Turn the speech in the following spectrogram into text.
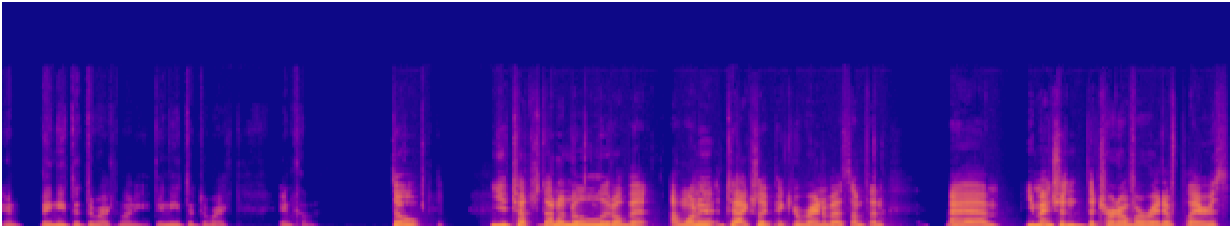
and they need the direct money. They need the direct income. So you touched on it a little bit. I wanted to actually pick your brain about something. Right. Um, you mentioned the turnover rate of players.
